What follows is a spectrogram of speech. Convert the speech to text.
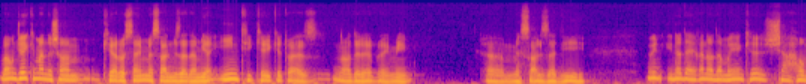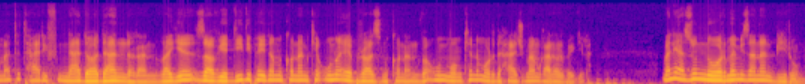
و اونجایی که من داشتم کیارستمی مثال می‌زدم یا این تیکه که تو از نادر ابراهیمی مثال زدی ببین اینا دقیقا آدمایی که شهامت تعریف ندادن دارن و یه زاویه دیدی پیدا می‌کنن که اونو ابراز می‌کنن و اون ممکنه مورد حجمم قرار بگیره. ولی از اون نرمه می‌زنن بیرون.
